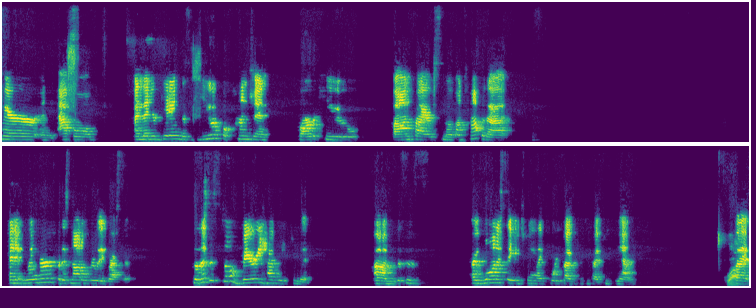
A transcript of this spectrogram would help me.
pear and the apple. And then you're getting this beautiful pungent barbecue bonfire smoke on top of that and it lingers, but it's not overly aggressive. So this is still very heavily heated. Um, this is, I want to say between like 45 to 55 ppm. Wow. But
